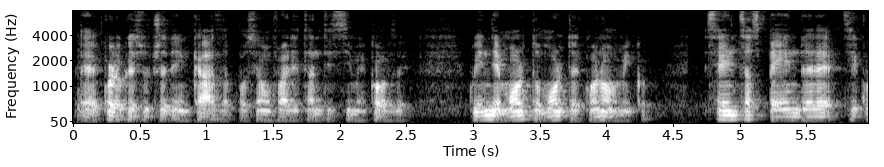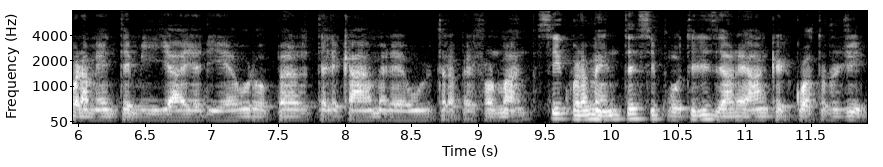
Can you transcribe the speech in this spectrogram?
eh, quello che succede in casa, possiamo fare tantissime cose, quindi è molto molto economico. Senza spendere sicuramente migliaia di euro per telecamere ultra performanti. Sicuramente si può utilizzare anche il 4G,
